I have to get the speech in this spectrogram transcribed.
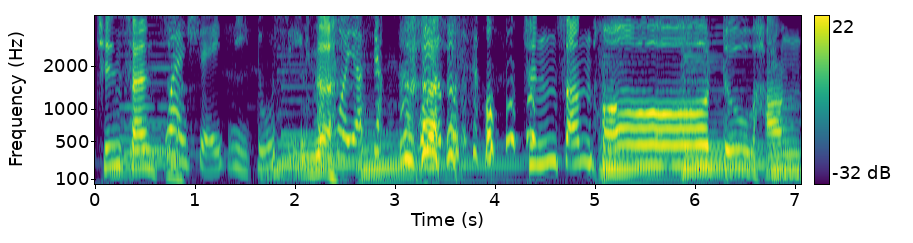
千山万水你独行，莫要笑，我们不送。千山河独航。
